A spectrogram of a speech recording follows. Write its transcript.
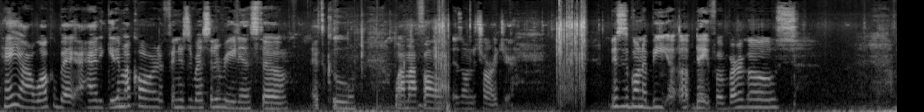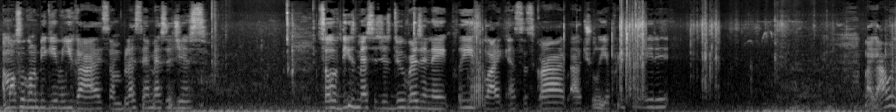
Hey y'all, welcome back. I had to get in my car to finish the rest of the reading, so that's cool. While my phone is on the charger. This is going to be an update for Virgos. I'm also going to be giving you guys some blessing messages. So if these messages do resonate, please like and subscribe. I truly appreciate it. Like I was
